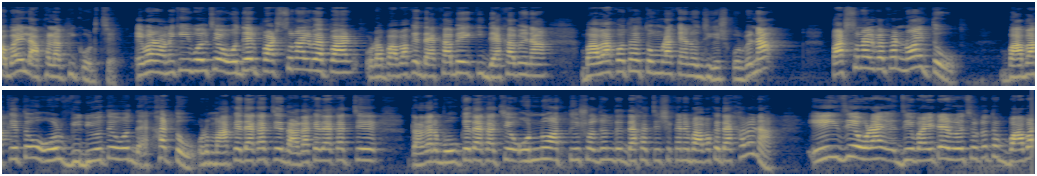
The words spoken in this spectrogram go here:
সবাই লাফালাফি করছে। এবার অনেকেই বলছে, ওদের পার্সোনাল ব্যাপার, ওরা বাবাকে দেখাবে কি দেখাবে না? বাবা কোথায়, তোমরা কেন জিজ্ঞেস করবে? না পার্সোনাল ব্যাপার নয় তো। বাবাকে তো ওর ভিডিওতে ও দেখাতো, ওর মাকে দেখাচ্ছে, দাদাকে দেখাচ্ছে, দাদার বউকে দেখাচ্ছে, অন্য আত্মীয় স্বজনদের দেখাচ্ছে, সেখানে বাবাকে দেখাবে না? এই যে ওরা যে বাড়িটায় রয়েছে, ওটা তো বাবা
